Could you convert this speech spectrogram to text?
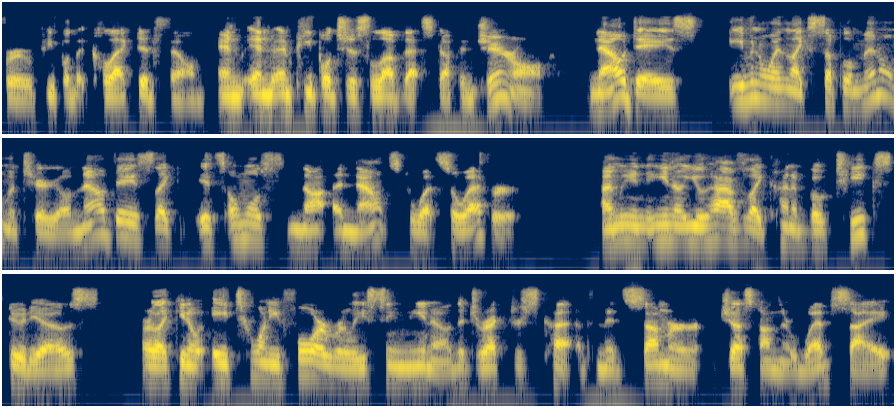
for people that collected film and and, and people just love that stuff in general. Nowadays even when like supplemental material nowadays like it's almost not announced whatsoever. I mean you know you have like kind of boutique studios or like you know a24 releasing you know the director's cut of Midsommar just on their website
